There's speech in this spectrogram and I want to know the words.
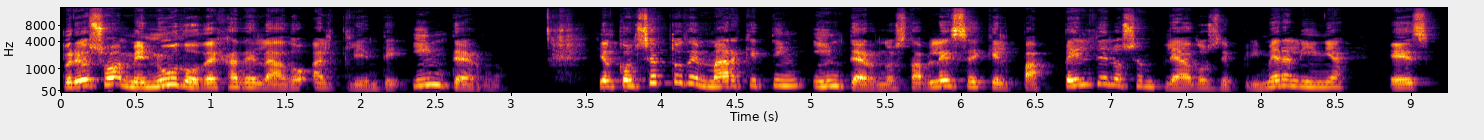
pero eso a menudo deja de lado al cliente interno. Y el concepto de marketing interno establece que el papel de los empleados de primera línea es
